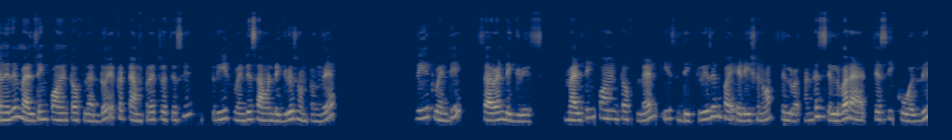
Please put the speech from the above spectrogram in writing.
అనేది మెల్టింగ్ పాయింట్ ఆఫ్ లడ్డు ఇక్కడ టెంపరేచర్ వచ్చేసి త్రీ ట్వంటీ సెవెన్ డిగ్రీస్ ఉంటుంది. Three twenty seven degrees melting point of lead is decreased by addition of silver అంటే సిల్వర్ యాడ్ చేసి కోల్ది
